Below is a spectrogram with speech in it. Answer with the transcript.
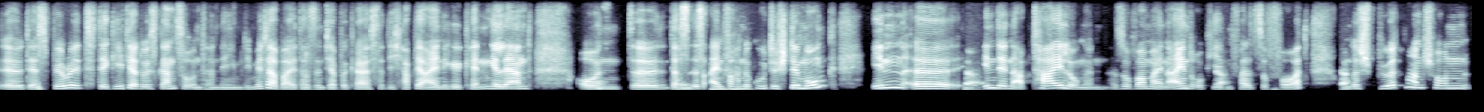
äh, der Spirit, der geht ja durchs ganze Unternehmen. Die Mitarbeiter sind ja begeistert. Ich habe ja einige kennengelernt und äh, das ist einfach eine gute Stimmung in, äh, in den Abteilungen. So war mein Eindruck jedenfalls sofort. Und das spürt man schon,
